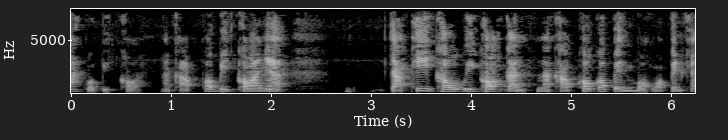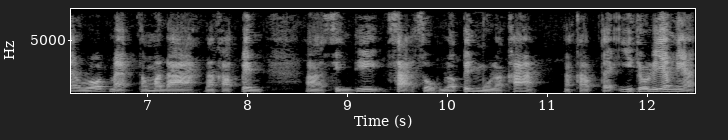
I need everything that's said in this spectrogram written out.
มากกว่า Bitcoin นะครับ เพราะ Bitcoin เนี่ยจากที่เขาวิเคราะห์กันนะครับเขาก็เป็นบอกว่าเป็นแค่ road map ธรรมดานะครับเป็น สิ่งที่สะสมแล้วเป็นมูลค่านะครับ แต่ Ethereum เนี่ย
